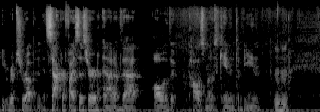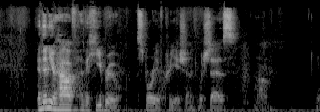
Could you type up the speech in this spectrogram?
He rips her up and sacrifices her, and out of that, all of the cosmos came into being. Mm-hmm. And then you have the Hebrew story of creation, which says, um,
